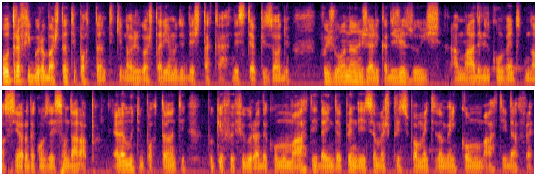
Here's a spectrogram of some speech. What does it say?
Outra figura bastante importante que nós gostaríamos de destacar neste episódio foi Joana Angélica de Jesus, a madre do convento de Nossa Senhora da Conceição da Lapa. Ela é muito importante porque foi figurada como mártir da independência, mas principalmente também como mártir da fé.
